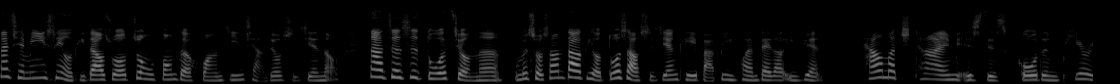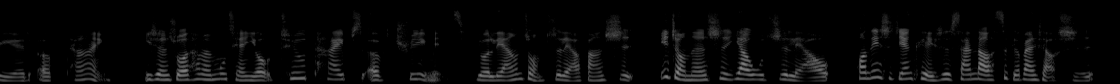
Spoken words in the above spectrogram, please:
那前面医生有提到说中风的黄金抢救时间哦，那这是多久呢？我们手上到底有多少时间可以把病患带到医院？How much time is this golden period of time？医生说，他们目前有 two types of treatments，有两种治疗方式，一种呢是药物治疗黄金时间可以是三到四个半小时，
